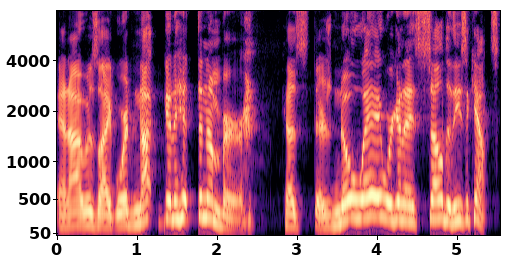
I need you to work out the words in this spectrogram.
And I was like, we're not going to hit the number. because there's no way we're going to sell to these accounts.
